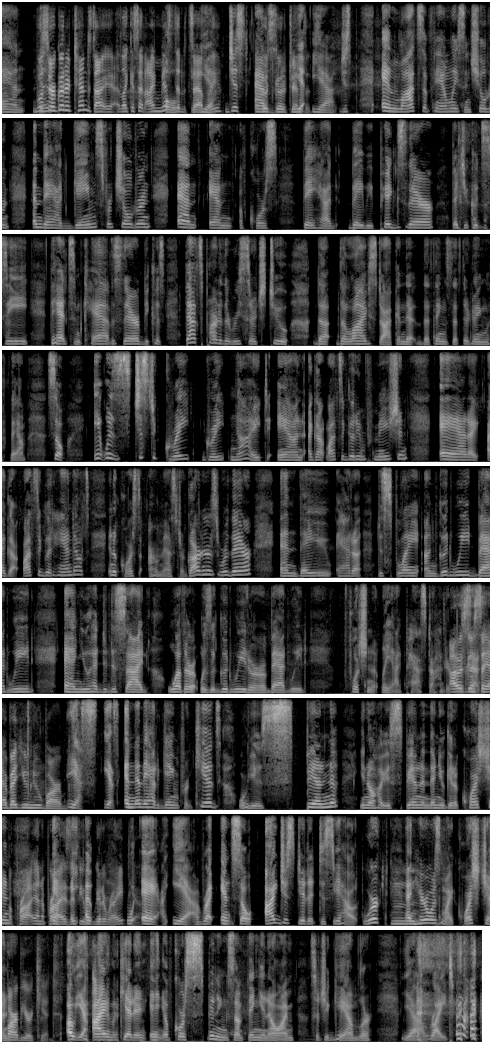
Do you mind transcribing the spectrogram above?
and was there good attendance? I like I said, I missed Oh, it sadly. Yeah, just Good- good attendance. Yeah, yeah, just and lots of families and children, and they had games for children, and and of course They had baby pigs there that you could see. They had some calves there because that's part of the research too, the the livestock and the the things that they're doing with them. So it was just a great, great night, and I got lots of good information, and I, I got lots of good handouts. And of course, our master gardeners were there, and they had a display on good weed, bad weed, and you had to decide whether it was a good weed or a bad weed. Fortunately, I passed 100%. I was going to say, I bet you knew Barb. Yes, yes. And then they had a game for kids where you spin you know how you spin and then you get a question a pri- and a prize and, if you uh, get it right. Yeah. Uh, yeah, right. And so I just did it to see how it worked. Mm. And here was my question. Barb, you're a kid. Oh yeah, I am a kid, and, and of course spinning something. You know, I'm such a gambler. Yeah, right.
